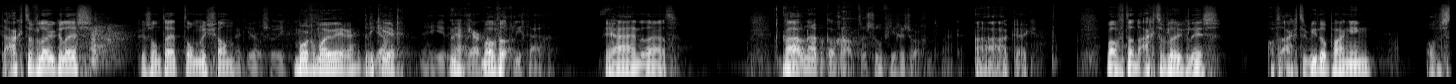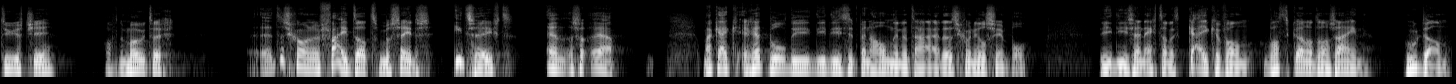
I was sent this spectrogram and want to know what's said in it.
de achtervleugel is, gezondheid Tom Lichan. Dankjewel, sorry. Morgen mooi weer, hè? Drie Ja, keer. nee, Ja, airco maar of- vliegtuigen. Ja, inderdaad. Maar, Corona heb ik al gehad, dus hoef je geen zorgen te maken. ah, kijk. Maar of het dan de achtervleugel is, of de achterwielophanging, of het stuurtje, of de motor. Het is gewoon een feit dat Mercedes iets heeft. En zo, ja. Maar kijk, Red Bull die, die, die zit met een hand in het haar. Dat is gewoon heel simpel. Die, die zijn echt aan het kijken van, wat kan het dan zijn? Hoe dan?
